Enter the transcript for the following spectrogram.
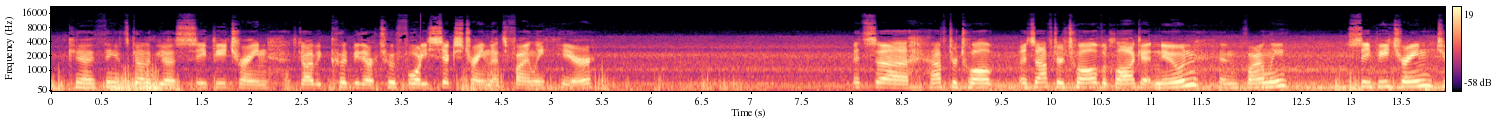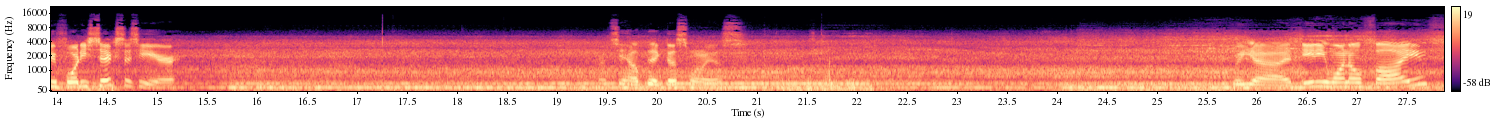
Okay, I think it's gotta be a CP train. It's gotta be, could be their 246 train that's finally here. It's uh, after 12, it's after 12 o'clock at noon, and finally, CP train 246 is here. Let's see how big this one is. We got 8105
